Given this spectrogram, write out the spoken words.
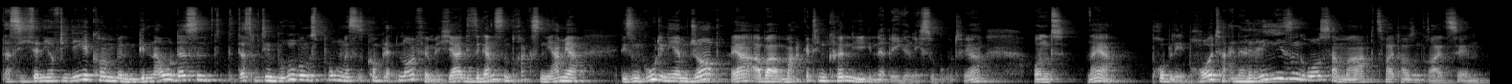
dass ich da nicht auf die Idee gekommen bin. Genau das sind, das mit den Berührungspunkten, das ist komplett neu für mich. Ja, diese ganzen Praxen, die haben ja, die sind gut in ihrem Job, ja, aber Marketing können die in der Regel nicht so gut, ja. Und naja, Problem. Heute ein riesengroßer Markt, 2013.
